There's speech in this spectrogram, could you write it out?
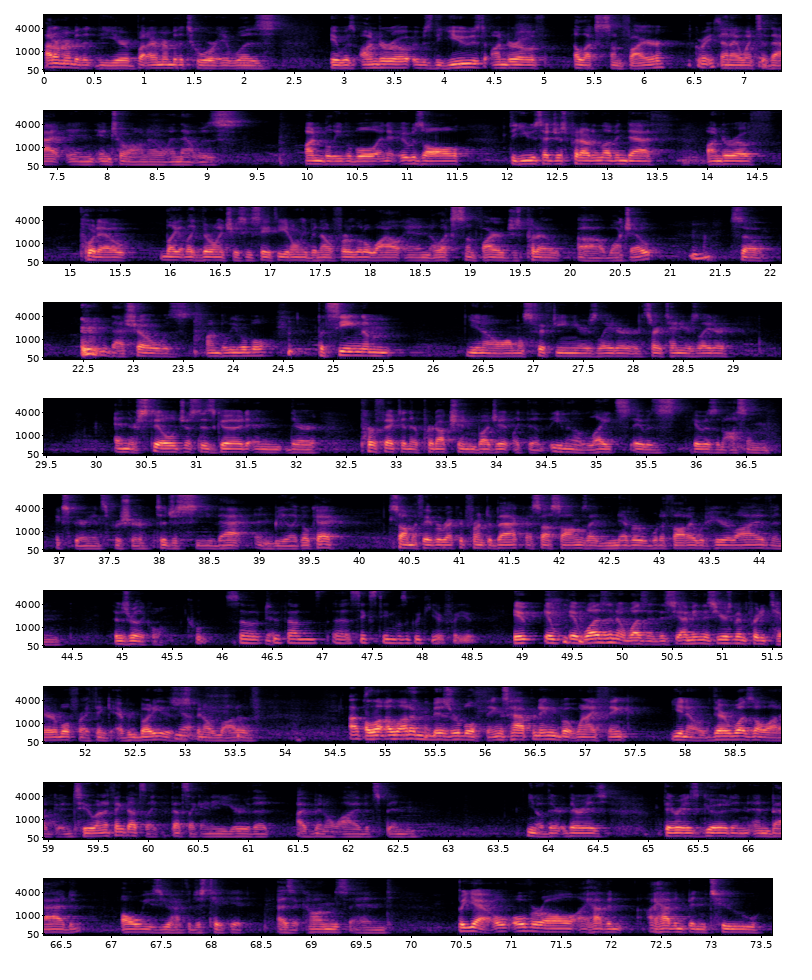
I don't remember the, the year, but I remember the tour. It was it was under oath, it was the used under oath Alexisonfire. Great. And I went to that in in Toronto and that was unbelievable and it, it was all the Used had just put out in Love and Death, Under Oath put out like like they're only chasing safety. It only been out for a little while, and Alexisonfire just put out uh, Watch Out. So that show was unbelievable. But seeing them, you know, almost 15 years later, sorry, 10 years later, and they're still just as good, and they're perfect in their production budget, like the even the lights. It was it was an awesome experience for sure to just see that and be like, okay, saw my favorite record front to back. I saw songs I never would have thought I would hear live, and it was really cool. Cool. So 2016 was a good year for you. It, it, it was and it wasn't this year. I mean, this year's been pretty terrible for I think everybody. There's just been a lot of a lot, a lot of miserable things happening. But when I think you know, there was a lot of good too, and I think that's like that's like any year that I've been alive. It's been, you know, there there is there is good and, and bad. Always, you have to just take it as it comes. And but yeah, o- overall, I haven't I haven't been too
